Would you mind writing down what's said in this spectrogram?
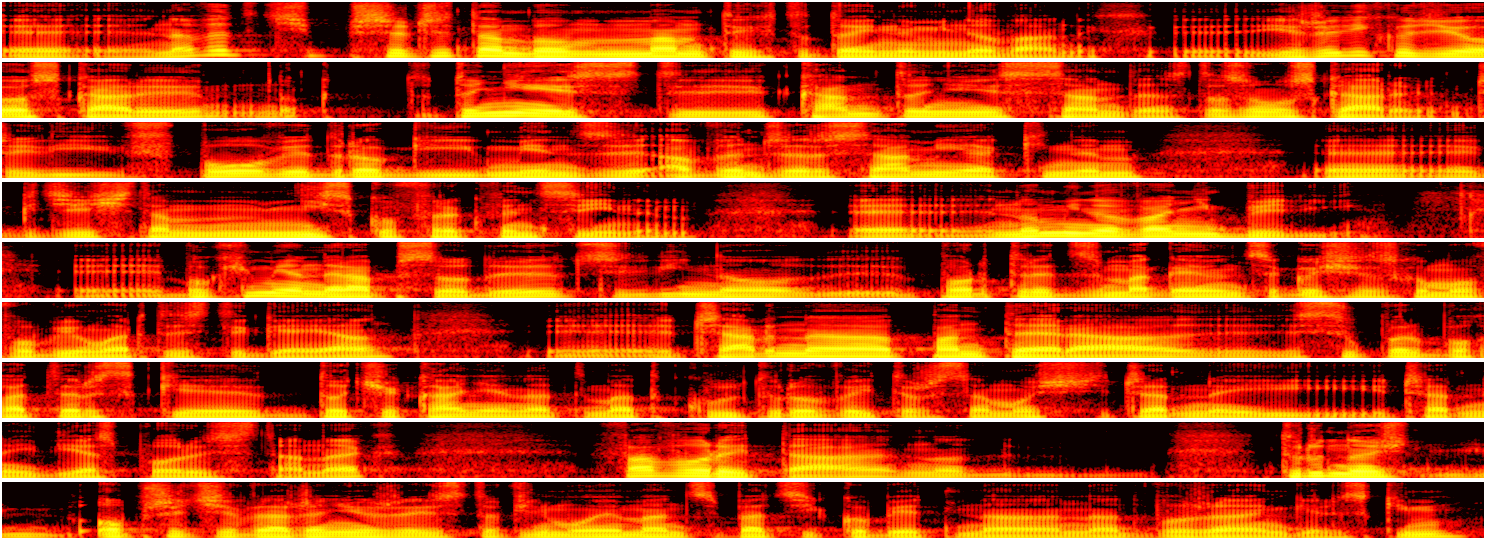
Y, nawet ci przeczytam, bo mam tych tutaj nominowanych. Y, jeżeli chodzi o Oscary, no to nie jest Cannes, to nie jest Sundance, to są Oscary, czyli w połowie drogi między Avengersami a kinem gdzieś tam niskofrekwencyjnym. Nominowani byli Bohemian Rhapsody, czyli no, portret zmagającego się z homofobią artysty geja. E, Czarna Pantera, e, superbohaterskie dociekanie na temat kulturowej tożsamości czarnej, czarnej diaspory w Stanach. Faworyta, no, trudno oprzeć się wrażeniu, że jest to film o emancypacji kobiet na, na dworze angielskim.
